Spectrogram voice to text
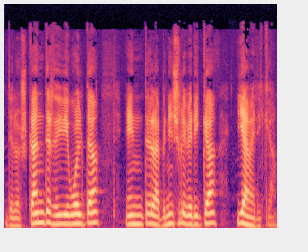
de los cantes de ida y vuelta entre la península ibérica y América.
